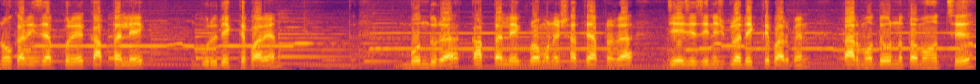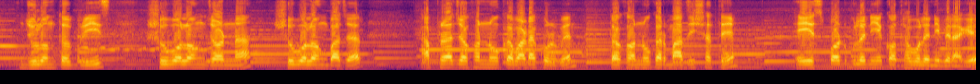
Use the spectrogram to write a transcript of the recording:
নৌকা রিজার্ভ করে কাপ্তা লেক ঘুরে দেখতে পারেন। বন্ধুরা কাপ্তাই লেক ভ্রমণের সাথে আপনারা যে যে জিনিসগুলো দেখতে পারবেন তার মধ্যে অন্যতম হচ্ছে ঝুলন্ত ব্রিজ সুবলং ঝর্ণা সুবলং বাজার। আপনারা যখন নৌকা ভাড়া করবেন, তখন নৌকার মাঝির সাথে এই স্পটগুলো নিয়ে কথা বলে নেবেন আগে।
